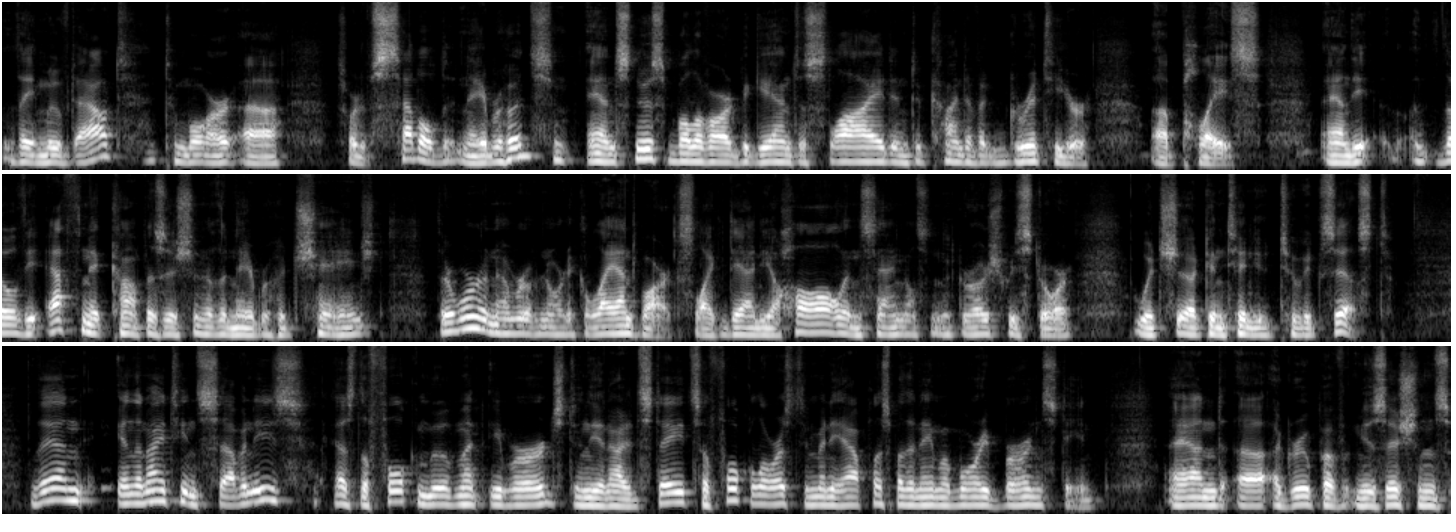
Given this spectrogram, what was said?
they moved out to more uh, sort of settled neighborhoods, and Snoose Boulevard began to slide into kind of a grittier uh, place. And the, though the ethnic composition of the neighborhood changed, there were a number of Nordic landmarks like Dania Hall and Samuelson's grocery store, which uh, continued to exist. Then, in the 1970s, as the folk movement emerged in the United States, a folklorist in Minneapolis by the name of Maury Bernstein and uh, a group of musicians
